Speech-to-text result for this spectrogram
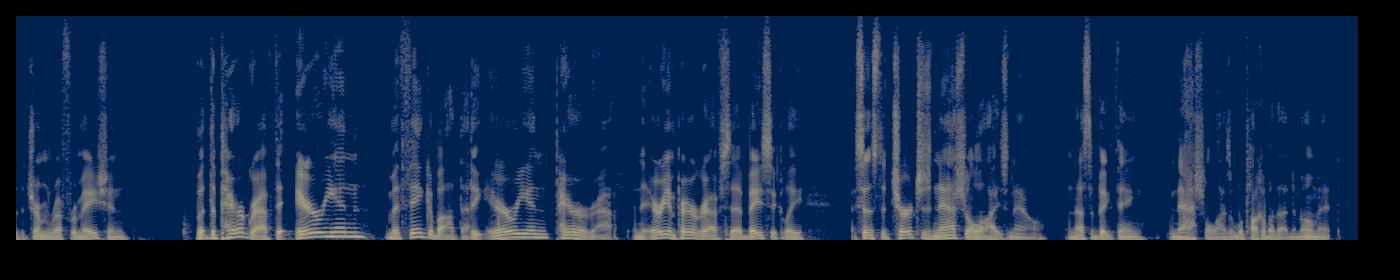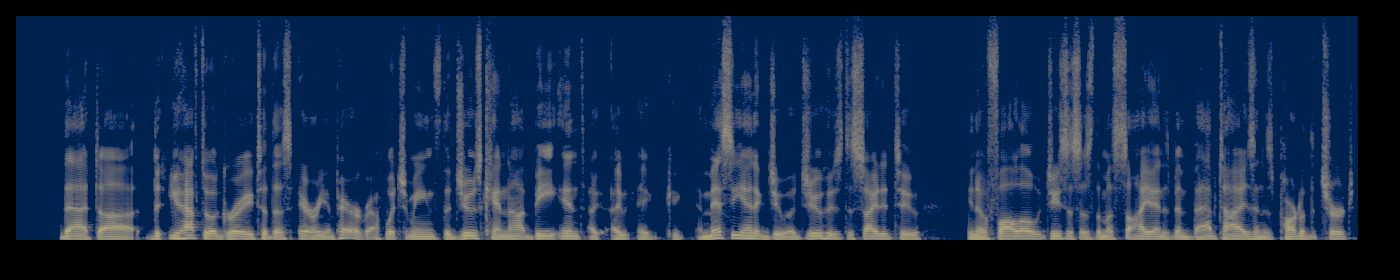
of the German Reformation. But the paragraph, the Aryan, I mean, think about that. The Aryan paragraph, and the Aryan paragraph said basically, since the church is nationalized now, and that's a big thing, nationalized, and we'll talk about that in a moment. That, uh, that you have to agree to this Aryan paragraph, which means the Jews cannot be in a, a, a, a messianic Jew, a Jew who's decided to, you know, follow Jesus as the Messiah and has been baptized and is part of the church.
